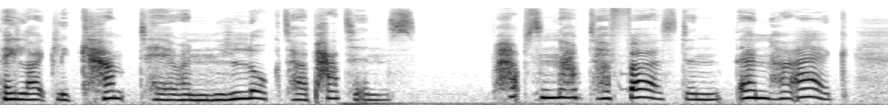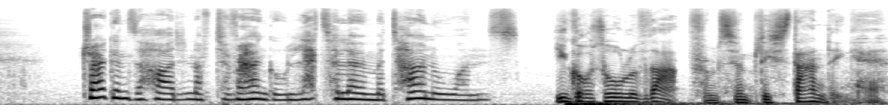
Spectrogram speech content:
They likely camped here and logged her patterns. Perhaps nabbed her first and then her egg. Dragons are hard enough to wrangle, let alone maternal ones. You got all of that from simply standing here.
